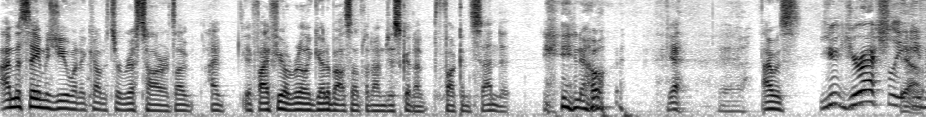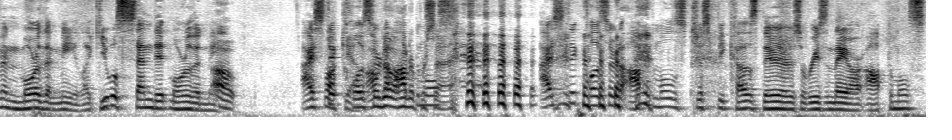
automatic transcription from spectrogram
I'm the same as you when it comes to risk tolerance. I, I, if I feel really good about something, I'm just gonna fucking send it. you know, Yeah, yeah. I was. You you're actually Yeah. even more than me. Like you will send it more than me. Oh, I stick fuck yeah! closer I'll to go 100. optimals. I stick closer to optimals just because there's a reason they are optimals.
